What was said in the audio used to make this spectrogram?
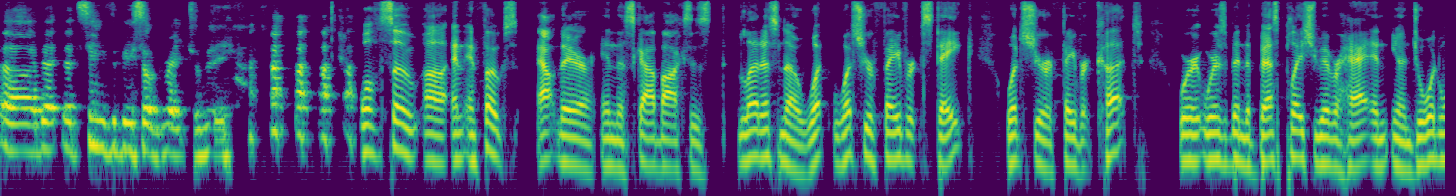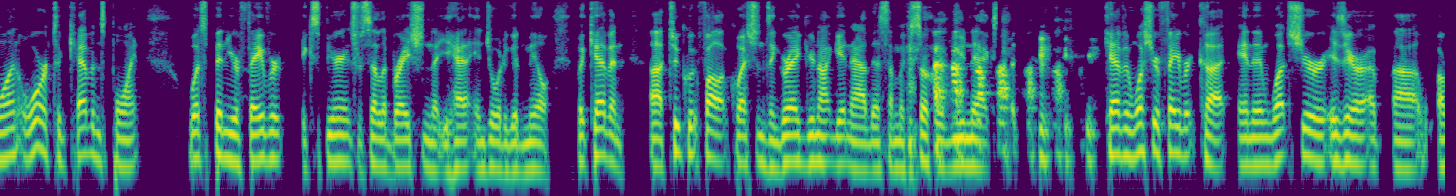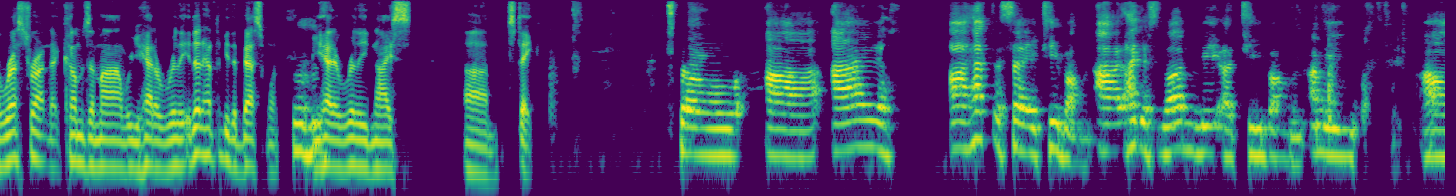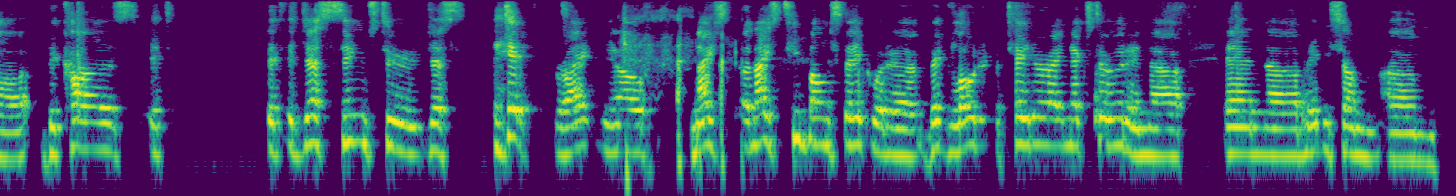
uh, that that seems to be so great to me. well, so uh, and and folks out there in the skyboxes, let us know what what's your favorite steak, what's your favorite cut, where where's been the best place you've ever had and you know, enjoyed one, or to Kevin's point, what's been your favorite experience or celebration that you had enjoyed a good meal? But Kevin, uh, two quick follow up questions, and Greg, you're not getting out of this. I'm going to circle you next. But Kevin, what's your favorite cut? And then what's your is there a uh, a restaurant that comes to mind where you had a really it doesn't have to be the best one, mm-hmm. you had a really nice um, steak. So uh, I I have to say T-bone. I, I just love me a T-bone. I mean, uh, because it's it, it just seems to just hit it right. You know, nice a nice T-bone steak with a big loaded potato right next to it, and uh, and uh, maybe some um,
